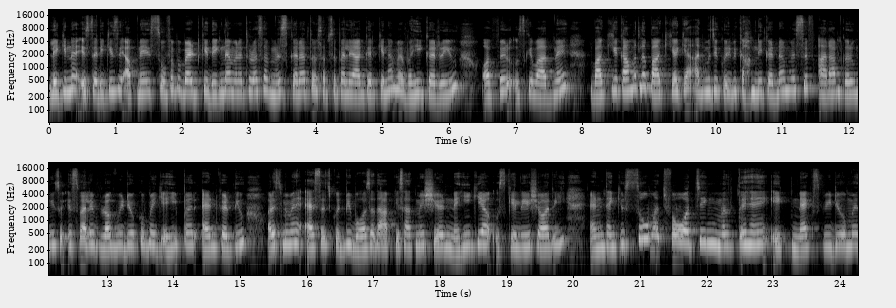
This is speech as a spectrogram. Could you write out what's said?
लेकिन ना इस तरीके से अपने सोफ़े पर बैठ के देखना मैंने थोड़ा सा मिस करा। तो सबसे पहले आ करके ना मैं वही कर रही हूँ और फिर उसके बाद में बाकी का काम मतलब बाकी का क्या, आज मुझे कुछ भी काम नहीं करना। मैं सिर्फ़ आराम करूँगी। सो इस वाले ब्लॉग वीडियो को मैं यहीं पर एंड करती हूँ। और इसमें मैंने ऐसा कुछ भी बहुत ज़्यादा आपके साथ में शेयर नहीं किया, उसके लिए sorry and thank you so much for watching मिलते हैं एक नेक्स्ट वीडियो में.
